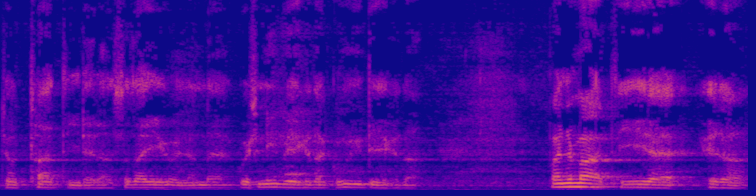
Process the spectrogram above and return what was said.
ਚੌਥਾ ਤੀਰ ਹੈ, ਸਦਾਈ ਹੋ ਜਾਂਦਾ ਹੈ। ਕੁਝ ਨਹੀਂ ਵੇਖਦਾ, ਕੋਈ ਨਹੀਂ ਦੇਖਦਾ। ਪੰਜਵਾਂ ਤੀਰ ਹੈ ਇਹਦਾ।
